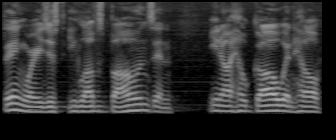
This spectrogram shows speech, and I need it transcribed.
thing where he just, he loves bones, and, you know, he'll go and he'll,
